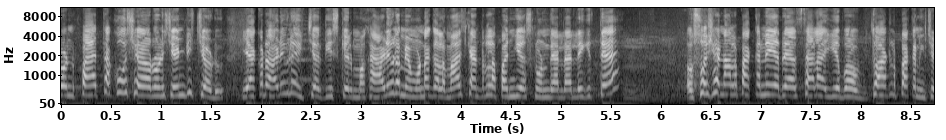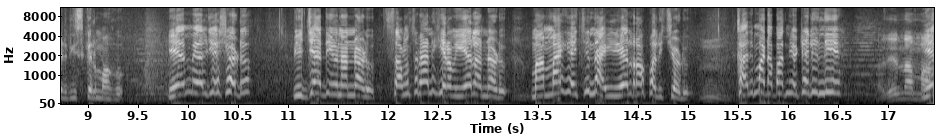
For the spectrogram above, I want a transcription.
రెండు పాతకు రెండు చెంటు ఇచ్చాడు. ఎక్కడ అడవిలో ఇచ్చాడు తీసుకెళ్ళి మాకు. అడవిలో మేము ఉండగలమా సెంటర్లో పని చేసుకుని అలా లెగితే సుషణాల పక్కనే స్థల తోటల పక్కన ఇచ్చాడు తీసుకెళ్ళి మాకు. ఏం మేలు చేశాడు? విద్యా దీవెన అన్నాడు. సంవత్సరానికి ఇరవై ఏళ్ళు అన్నాడు. మా అమ్మాయికి వచ్చింది ఐదు వేల రూపాయలు ఇచ్చాడు. కదిమ డబ్బా ఎటు వెళ్ళింది అదేందమ్మా? ఏ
